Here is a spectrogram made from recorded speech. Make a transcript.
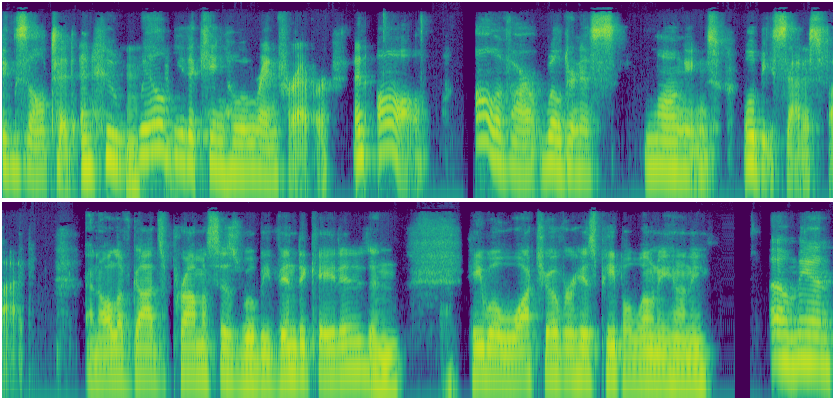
exalted and who mm. will be the king who will reign forever. And all, all of our wilderness longings will be satisfied. And all of God's promises will be vindicated and he will watch over his people, won't he, honey? Oh man,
